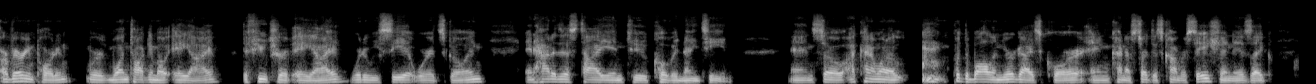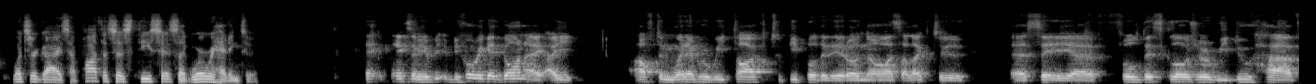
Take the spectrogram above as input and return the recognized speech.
are very important. We're one talking about AI, the future of AI. Where do we see it? Where it's going? And how does this tie into COVID 19? And so I kind of want to put the ball in your guys' court and kind of start this conversation is like, what's your guys' hypothesis, thesis, like where we're heading to? Thanks, Amir. Before we get going, I, I often, whenever we talk to people that they don't know us, I like to uh, say uh, full disclosure, we do have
